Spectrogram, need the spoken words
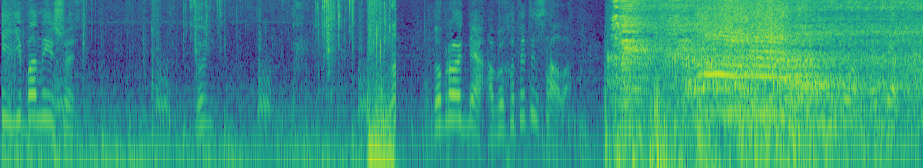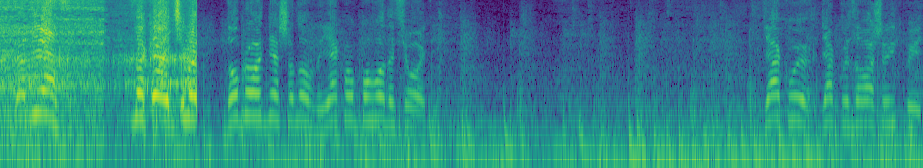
їбани щось. Ну... Доброго дня, а ви хотите сало? Заканчивай! Доброго дня, шановний, як вам погода сьогодні? Дякую, дякую за вашу відповідь,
